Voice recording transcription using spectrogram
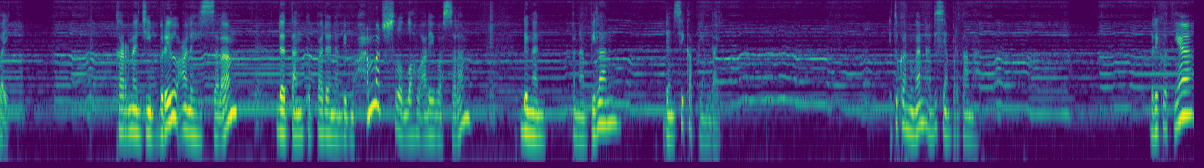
baik. Karena Jibril alaihissalam datang kepada Nabi Muhammad Wasallam dengan penampilan dan sikap yang baik. Itu kandungan hadis yang pertama. Berikutnya,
